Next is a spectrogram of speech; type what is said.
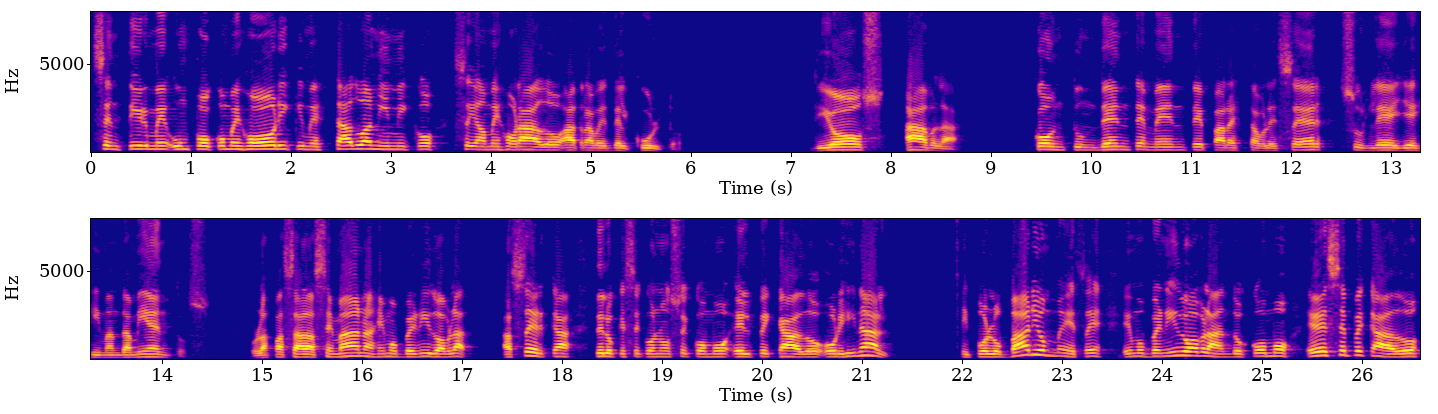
sentirme un poco mejor y que mi estado anímico sea mejorado a través del culto. Dios habla contundentemente para establecer sus leyes y mandamientos. Por las pasadas semanas hemos venido a hablar acerca de lo que se conoce como el pecado original. Y por los varios meses hemos venido hablando cómo ese pecado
